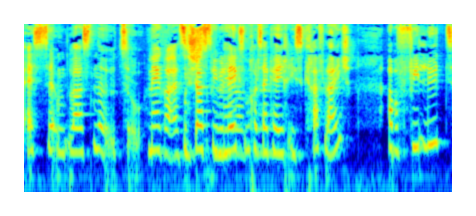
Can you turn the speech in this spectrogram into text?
essen und was nicht. So. Mega, es Und es ist das Privileg, dass man sagen ich esse kein Fleisch. Aber viele Leute,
